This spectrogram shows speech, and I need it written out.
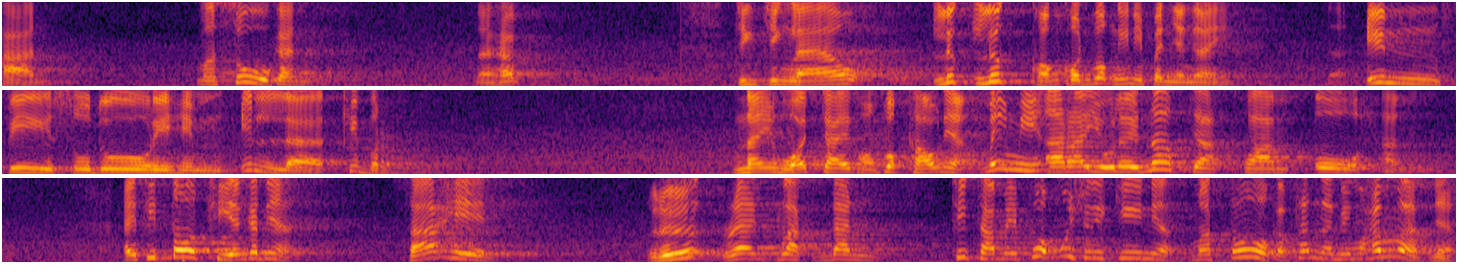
ฐานมาสู้กันนะครับ จริง ๆแล้ว ลึกๆของคนพวกนี้นี่เป็นยังไงอินฟีซูดูริฮิมอิลลาคิบรในหัวใจของพวกเขาเนี่ยไม่มีอะไรอยู่เลยนอกจากความโอหัง ไอ้ที่โต้เถียงกันเนี่ยสาเหตุ หรือแรงผลักดันที่ทำให้พวกมุชริกีเนี่ยมาโต้กับท่านนาบีมุฮัมมัดเนี่ย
